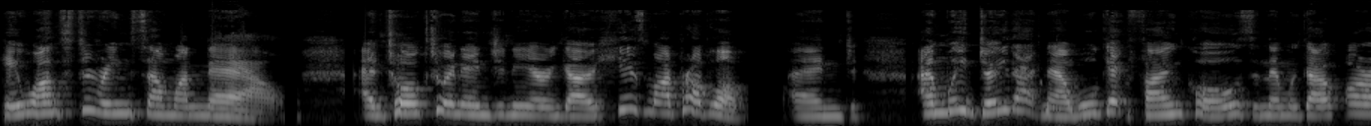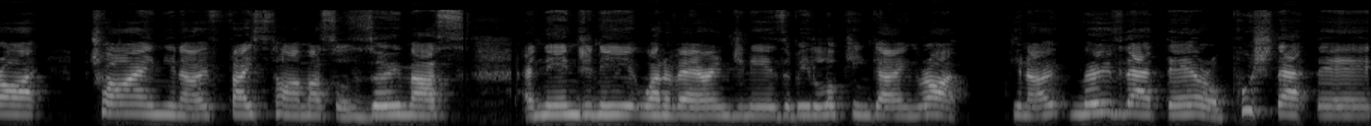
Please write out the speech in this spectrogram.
He wants to ring someone now and talk to an engineer and go, here's my problem. And and we do that now. We'll get phone calls and then we go, all right, try and, you know, FaceTime us or Zoom us. And the engineer, one of our engineers will be looking, going, right, you know, move that there or push that there.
